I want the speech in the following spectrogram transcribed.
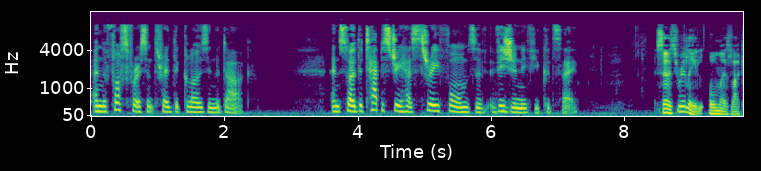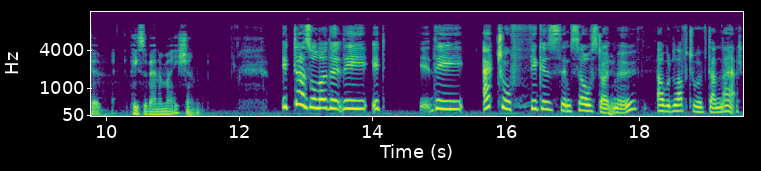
and the phosphorescent thread that glows in the dark. And so the tapestry has three forms of vision, if you could say. So it's really almost like a piece of animation. It does, although the the it the actual figures themselves don't move. I would love to have done that,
